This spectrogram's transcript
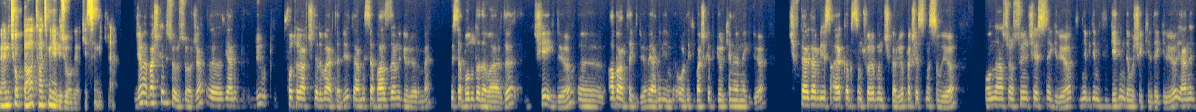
Ve hani çok daha tatmin edici oluyor kesinlikle. Cemal başka bir soru soracağım. Yani düğün fotoğrafçıları var tabii. Yani mesela bazılarını görüyorum ben. Mesela Bolu'da da vardı. Şey gidiyor, e, Abant'a gidiyor veya ne bileyim oradaki başka bir göl kenarına gidiyor. Çiftlerden birisi ayakkabısını, çorabını çıkarıyor, paçasını sıvıyor. Ondan sonra suyun içerisine giriyor. Ne bileyim gelin de o şekilde giriyor. Yani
